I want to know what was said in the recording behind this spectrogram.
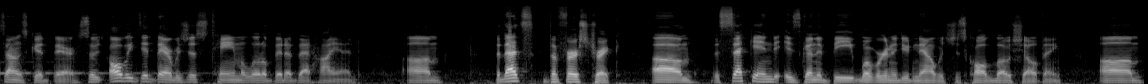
sounds good there. So all we did there was just tame a little bit of that high end. Um, but that's the first trick. Um, the second is going to be what we're going to do now, which is called low shelving. Um,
